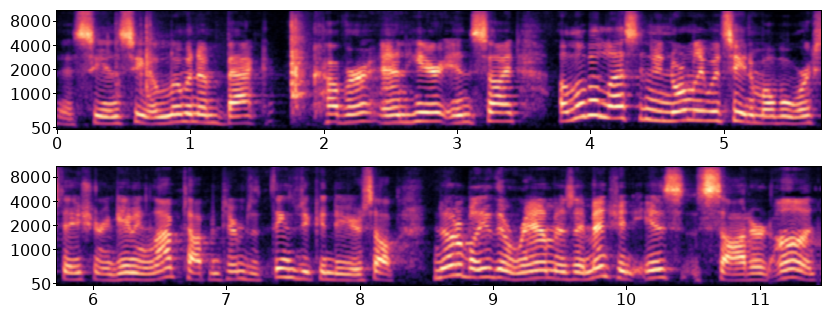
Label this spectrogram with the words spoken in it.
The CNC aluminum back cover and here inside a little bit less than you normally would see in a mobile workstation or gaming laptop in terms of things you can do yourself. Notably the RAM as I mentioned is soldered on.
